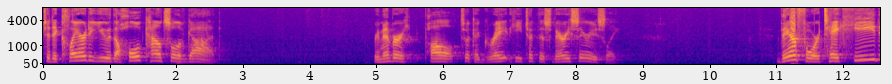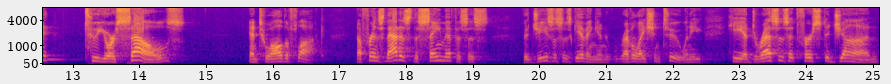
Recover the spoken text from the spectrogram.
to declare to you the whole counsel of God. Remember, Paul took a great, he took this very seriously. Therefore, take heed to yourselves and to all the flock. Now, friends, that is the same emphasis that Jesus is giving in Revelation 2 when he, he addresses it first to John,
